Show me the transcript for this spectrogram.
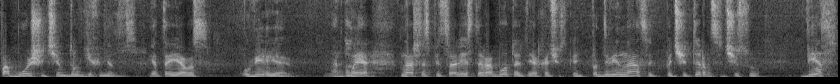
побольше, чем в других ведомствах. Это я вас уверяю. Антон- Мы, наши специалисты работают, я хочу сказать, по 12, по 14 часов. без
